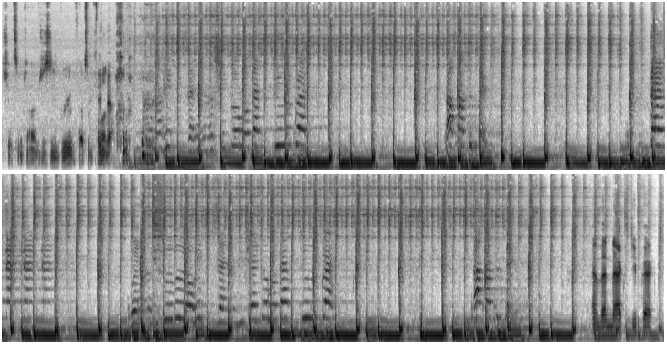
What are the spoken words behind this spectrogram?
shit. Sometimes just need groove, have some fun. Yeah. then next you picked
